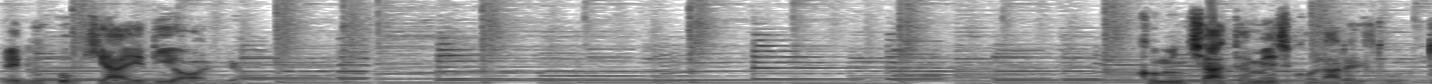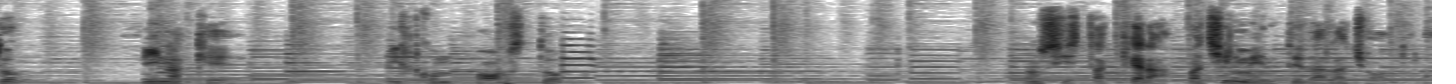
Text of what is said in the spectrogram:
e 2 cucchiai di olio. Cominciate a mescolare il tutto fino a che il composto non si staccherà facilmente dalla ciotola.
